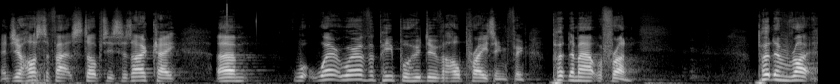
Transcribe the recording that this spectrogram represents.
And Jehoshaphat stops. He says, Okay, um, where, where are the people who do the whole praising thing? Put them out the front. Put them right.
